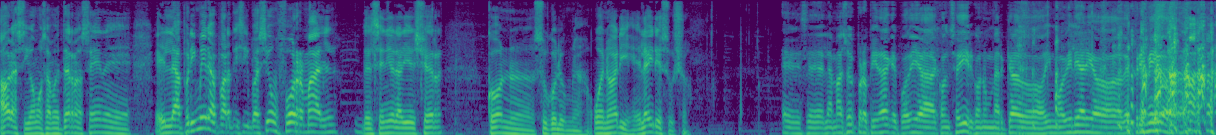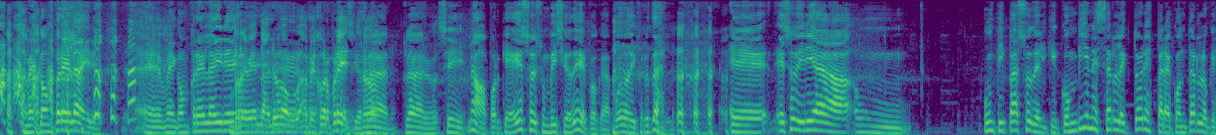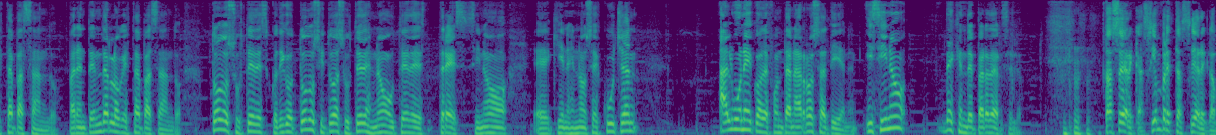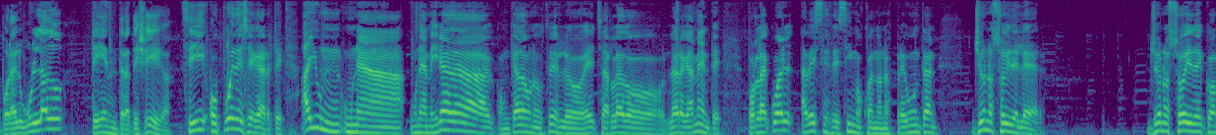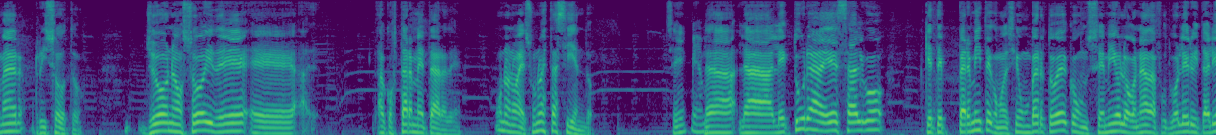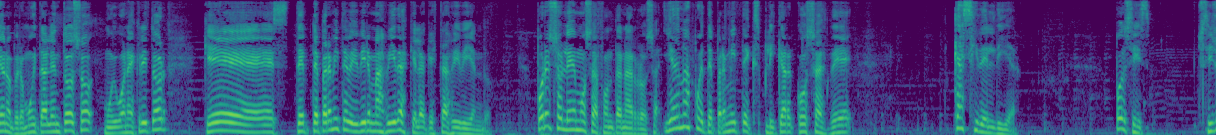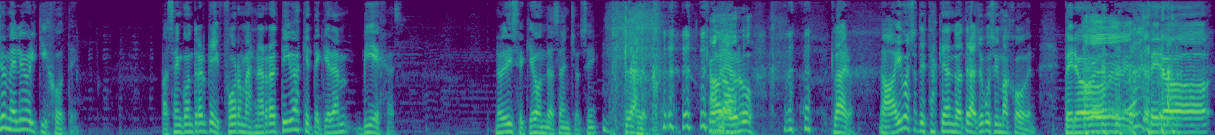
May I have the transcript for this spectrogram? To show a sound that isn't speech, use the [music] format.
Ahora sí, vamos a meternos en, eh, en la primera participación formal del señor Ariel Sher con eh, su columna. Bueno, Ari, el aire es suyo. Es eh, la mayor propiedad que podía conseguir con un mercado [laughs] inmobiliario deprimido. [laughs] me compré el aire. Eh, me compré el aire. Revéndalo a- a mejor precio, ¿no? Claro, claro, sí. No, porque eso es un vicio de época, puedo disfrutarlo. [laughs] Eso diría un, un tipazo del que conviene ser lectores para contar lo que está pasando, para entender lo que está pasando. Todos ustedes, digo todos y todas ustedes, no ustedes tres, sino eh, quienes nos escuchan, algún eco de Fontana Rosa tienen. Y si no, dejen de perdérselo. [laughs] Está cerca, siempre está cerca. Por algún lado te entra, te llega. Sí, o puede llegarte. Hay un- una, una mirada, con cada uno de ustedes lo he charlado largamente, por la cual a veces decimos cuando nos preguntan, yo no soy de leer, yo no soy de comer risotto, yo no soy de eh, acostarme tarde. Uno no es, uno está haciendo. ¿sí? La, la lectura es algo que te permite, como decía Humberto Eco, un semiólogo nada futbolero italiano, pero muy talentoso, muy buen escritor, que es- te, te permite vivir más vidas que la que estás viviendo. Por eso leemos a Fontana Rosa. Y además pues te permite explicar cosas de casi del día. Vos decís, si yo me leo el Quijote, vas a encontrar que hay formas narrativas que te quedan viejas. No le dice, ¿qué onda, Sancho? ¿Sí? [laughs] Claro. ¿Qué onda, bro? Claro. No, ahí vos ya te estás quedando atrás, yo pues soy más joven. Pero, pero,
